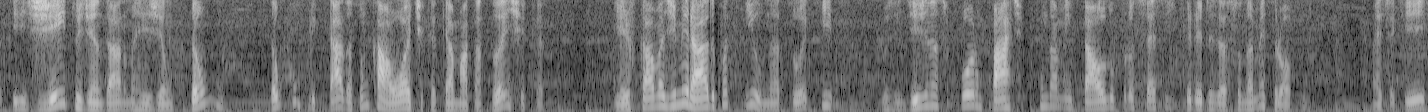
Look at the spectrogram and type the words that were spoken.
aquele jeito de andar numa região tão, tão complicada, tão caótica que é a Mata Atlântica, e ele ficava admirado com aquilo, né? Toa que os indígenas foram parte fundamental do processo de interiorização da metrópole. Mas isso aqui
